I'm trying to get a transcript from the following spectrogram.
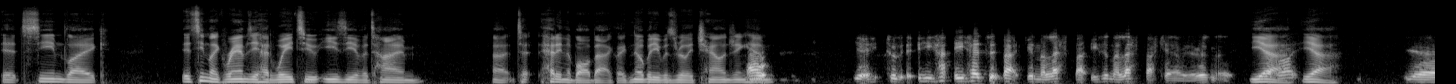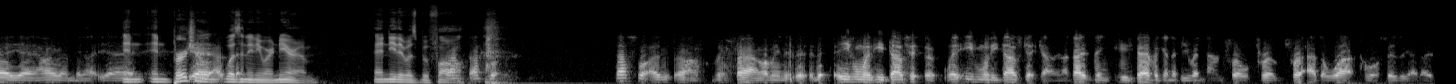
it seemed like it seemed like Ramsey had way too easy of a time uh, to heading the ball back. Like nobody was really challenging him. Oh, yeah, because he he heads it back in the left back. He's in the left back area, isn't it? yeah, right? yeah. Yeah, yeah, I remember that. Yeah, And and Bertrand Yeah, wasn't anywhere near him, and neither was Boufal. That- that's what. That's what. I, oh, foul. I mean, even when he does hit the, even when he does get going, I don't think he's ever going to be renowned for for, for as a workhorse, is he? I don't.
